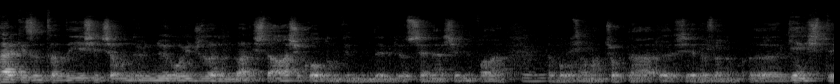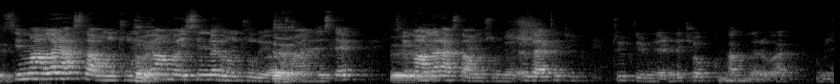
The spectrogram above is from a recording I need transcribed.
herkesin tanıdığı Yeşilçam'ın ünlü oyuncularından. işte Aşık Oldum filminde biliyorsun Şener Şen'in falan. Tabii o zaman çok daha e, Şehnaz Hanım e, gençti. Simalar asla unutulmuyor Tabii. ama isimler unutuluyor Evet. maalesef. Ee, Simalar asla unutulmuyor. Özellikle Türk, Türk filmlerinde çok hakları var. Biz-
